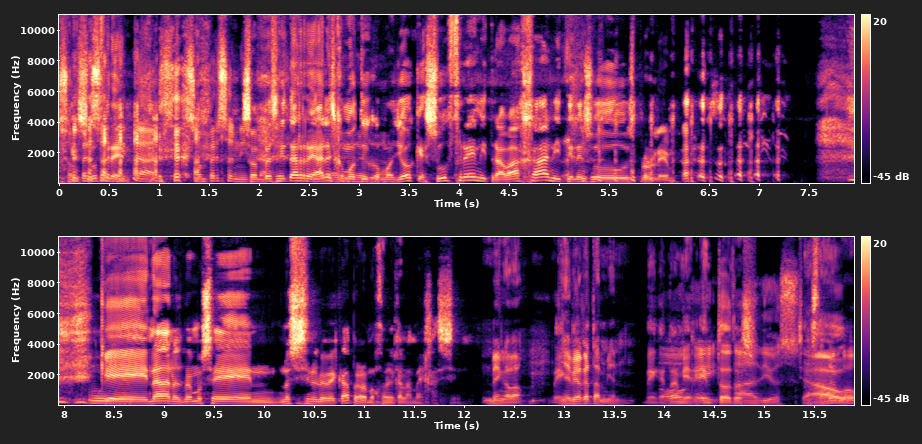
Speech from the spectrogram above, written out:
Son que sufren. personitas, son personitas. Son personitas reales como tú y como yo, que sufren y trabajan y tienen sus problemas. Que nada, nos vemos en, no sé si en el BBK, pero a lo mejor en el Calamejas, sí. bien. Venga, va. Y había acá también. Venga, también, Ok, en todos. Adiós. Hasta Chao. luego.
